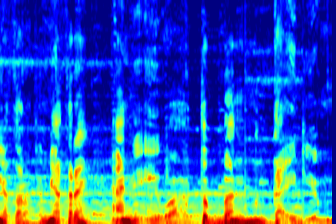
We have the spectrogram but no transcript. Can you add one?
يقرأ يقرأ أن إيوا طبا قائديوم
